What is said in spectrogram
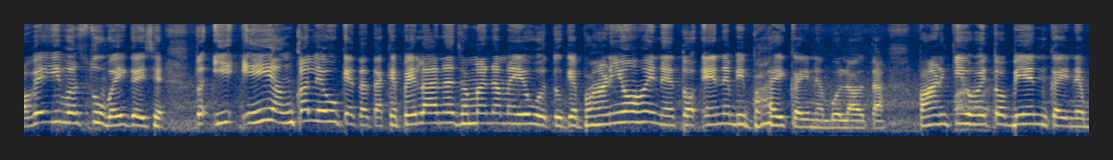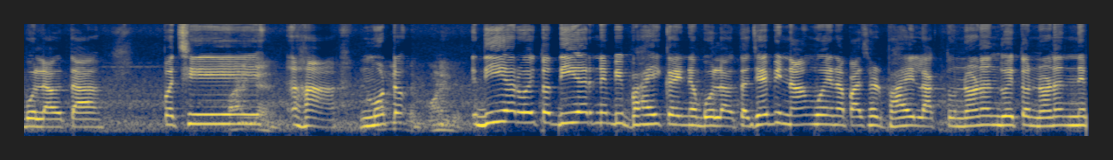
હવે એ વસ્તુ વહી ગઈ છે. તો એ એ અંકલ એવું કહેતા હતા કે પહેલાના જમાનામાં એવું હતું કે ભાણિયો હોય ને તો એને બી ભાઈ કહીને બોલાવતા. ભાણકી હોય તો બેન કહીને બોલાવતા. પછી હા મોટો દિયર હોય તો દિયરને બી ભાઈ કહીને બોલાવતા. જે બી નામ હોય એના પાછળ ભાઈ લાગતું. નણંદ હોય તો નણંદને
